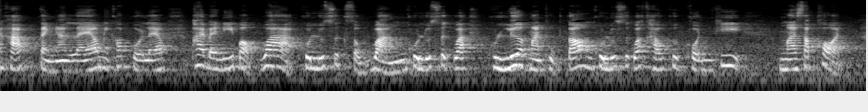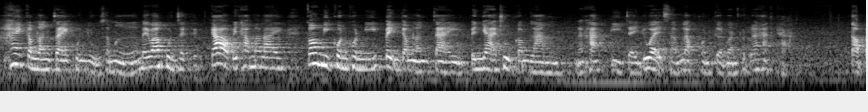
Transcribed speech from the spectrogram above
นะคะ แต่งงานแล้วมีครอบครัวแล้วไพ่ใบนี้บอกว่าคุณรู้สึกสมหวัง คุณรู้สึกว่าคุณเลือกมาถูกต้อง คุณรู้สึกว่าเขาคือคนที่มาซัพพอร์ต ให้กำลังใจคุณอยู่เสมอ ไม่ว่าคุณจะก้าวไปทำอะไร ก็มีคนคนนี้เป็นกำลังใจ เป็นยาชูกำลังนะคะ ดีใจด้วยสำหรับคนเกิดวันพฤหัสค่ะ ต่อไป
